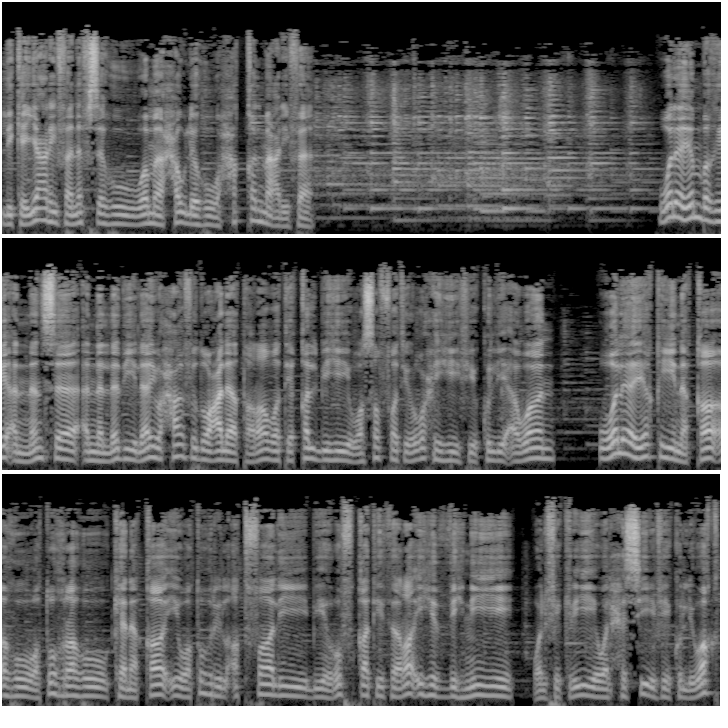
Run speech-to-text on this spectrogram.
لكي يعرف نفسه وما حوله حق المعرفة. ولا ينبغي أن ننسى أن الذي لا يحافظ على طراوة قلبه وصفوة روحه في كل أوان ولا يقي نقاءه وطهره كنقاء وطهر الأطفال برفقة ثرائه الذهني والفكري والحسي في كل وقت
